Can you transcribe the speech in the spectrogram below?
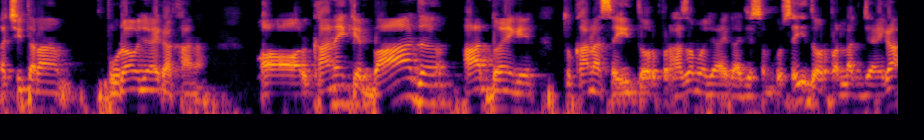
اچھی طرح پورا ہو جائے گا کھانا۔ اور کھانے کے بعد ہاتھ دھوئیں گے تو کھانا صحیح طور پر ہضم ہو جائے گا، جسم کو صحیح طور پر لگ جائے گا۔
